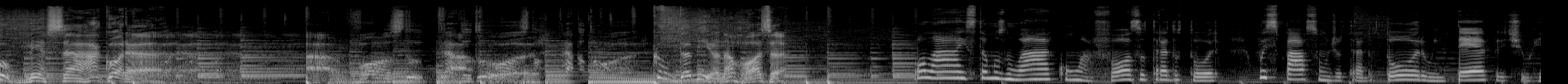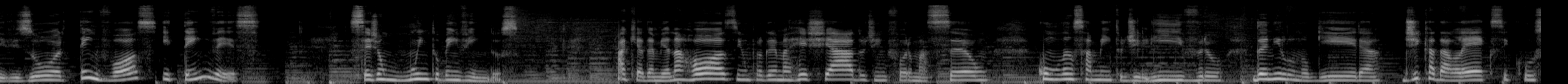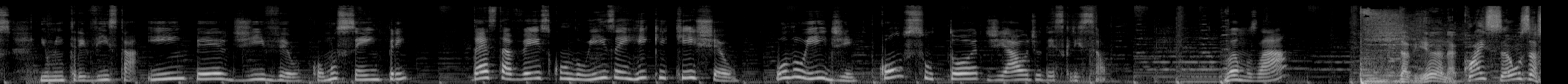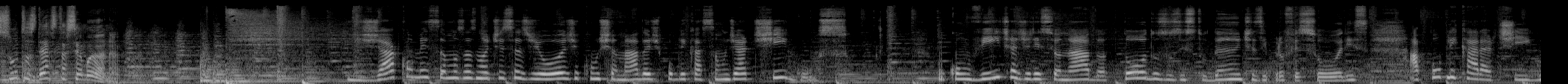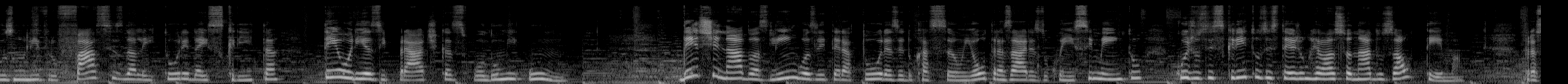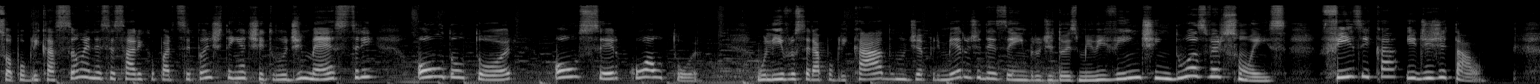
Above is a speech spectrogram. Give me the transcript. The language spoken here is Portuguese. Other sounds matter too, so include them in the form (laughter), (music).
Começa agora. A voz do tradutor. Com Damiana Rosa. Olá, estamos no ar com a Voz do Tradutor, o espaço onde o tradutor, o intérprete, o revisor tem voz e tem vez. Sejam muito bem-vindos. Aqui é a Damiana Rosa e um programa recheado de informação, com lançamento de livro, Danilo Nogueira, dica da Léxicos e uma entrevista imperdível, como sempre. Desta vez com Luiz Henrique Kischel, o Luigi, consultor de audiodescrição. Vamos lá? Damiana, quais são os assuntos desta semana? Já começamos as notícias de hoje com chamada de publicação de artigos. O convite é direcionado a todos os estudantes e professores a publicar artigos no livro Faces da Leitura e da Escrita, Teorias e Práticas, volume 1. Destinado às línguas, literaturas, educação e outras áreas do conhecimento, cujos escritos estejam relacionados ao tema. Para sua publicação, é necessário que o participante tenha título de mestre ou doutor ou ser coautor. O livro será publicado no dia 1 de dezembro de 2020 em duas versões, física e digital.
